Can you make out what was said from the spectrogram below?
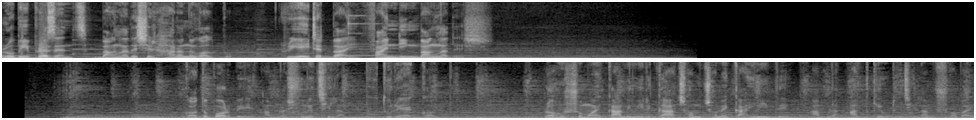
রবি প্রেজেন্টস বাংলাদেশের হারানো গল্প ক্রিয়েটেড বাই ফাইন্ডিং বাংলাদেশ গত পর্বে আমরা শুনেছিলাম ভুতুরে এক গল্প। রহস্যময় কামিনীর গা ছমছমে কাহিনীতে আমরা আটকে উঠেছিলাম সবাই।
